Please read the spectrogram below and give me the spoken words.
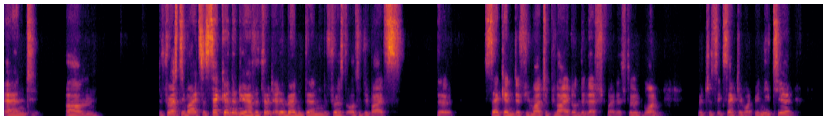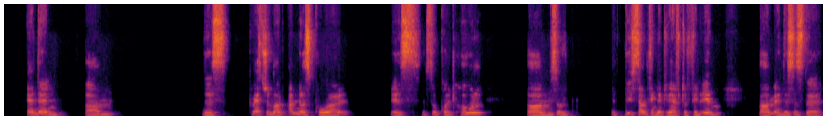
and um, the first divides the second and you have a third element, then the first also divides the second if you multiply it on the left by the third one, which is exactly what we need here. And then um, this question mark underscore is the so-called hole. Um, so this is something that we have to fill in. Um, and this is the,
